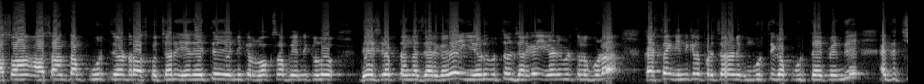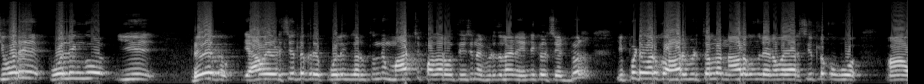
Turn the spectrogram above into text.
అసా- అశాంతం పూర్తి చేయడం రాసుకొచ్చారు. ఏదైతే ఎన్నికలు లోక్సభ ఎన్నికలు దేశవ్యాప్తంగా జరిగాయో ఏడు విడతలు జరిగాయి. ఏడు విడతలు కూడా ఖచ్చితంగా ఎన్నికల ప్రచారానికి పూర్తిగా పూర్తి అయిపోయింది అయితే చివరి పోలింగు ఈ రేపు యాభై ఏడు సీట్లకు రేపు పోలింగ్ జరుగుతుంది. మార్చి పదహారవ తేదీన విడుదలైన ఎన్నికల షెడ్యూల్. ఇప్పటి వరకు ఆరు విడతల్లో నాలుగు వందల ఎనభై ఆరు సీట్లకు ఓ-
